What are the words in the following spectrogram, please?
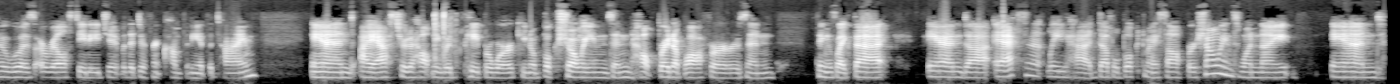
who was a real estate agent with a different company at the time. And I asked her to help me with paperwork, you know, book showings and help write up offers and things like that. And uh, I accidentally had double booked myself for showings one night. And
